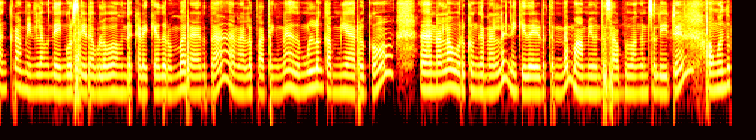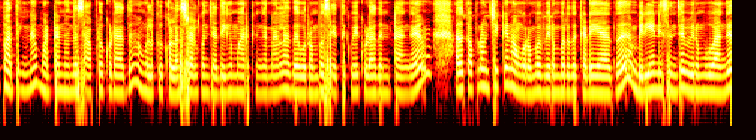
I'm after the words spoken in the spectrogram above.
சங்கரா மீனில் வந்து எங்கூர் சைடு அவ்வளோவா வந்து கிடைக்காது. ரொம்ப ரேர் தான். அதனால் பார்த்திங்கன்னா அது முள்ளும் கம்மியாக இருக்கும். நல்லா இருக்குங்கிறனால இன்றைக்கி இதை எடுத்திருந்தேன் மாமி வந்து சாப்பிடுவாங்கன்னு சொல்லிட்டு. அவங்க வந்து பார்த்திங்கன்னா மட்டன் வந்து சாப்பிடக்கூடாது. அவங்களுக்கு கொலஸ்ட்ரால் கொஞ்சம் அதிகமாக இருக்குங்கிறனால அதை ரொம்ப சேர்த்துக்கவே கூடாதுன்ட்டாங்க. அதுக்கப்புறம் சிக்கன் அவங்க ரொம்ப விரும்புறது கிடையாது. பிரியாணி செஞ்சால் விரும்புவாங்க.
